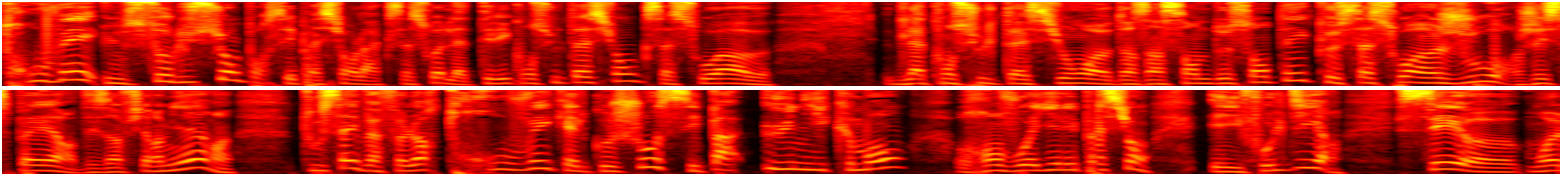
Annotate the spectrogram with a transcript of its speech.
trouver une solution pour ces patients-là, que ça soit de la téléconsultation, que ça soit euh, de la consultation euh, dans un centre de santé, que ça soit un jour, j'espère, des infirmières. Tout ça, il va falloir trouver quelque chose. C'est pas uniquement renvoyer les patients. Et il faut le dire, c'est euh, moi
